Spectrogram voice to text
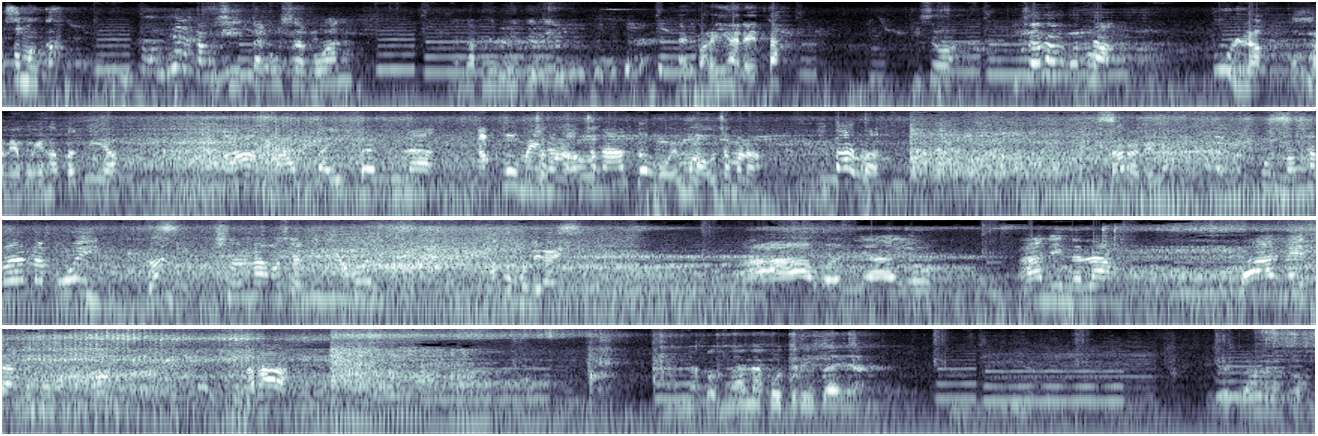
Asa man ka? Bisita ko sa kuan. Anak ni BTK. Ay pareha deta. Isa, isa lang kot na. Tulak ko man yung ihatag niya. Ah, atay tag na. Ako may nakaw na to. Oh, mga unsa man na? Gitara. Gitara nila. Kung mangharan ako eh. Gani. Sure na ako sa ninyo ko. Ako mo di ay. Ah, wala ayo. Ani na lang. Banay tag sa sipon. Tara. Anak ko, ko diri ba ya? Wait lang na to.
